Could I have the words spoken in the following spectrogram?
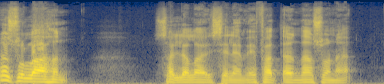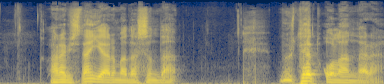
Resulullah'ın sallallahu aleyhi ve sellem vefatlarından sonra Arabistan Yarımadası'nda mürtet olanlara,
